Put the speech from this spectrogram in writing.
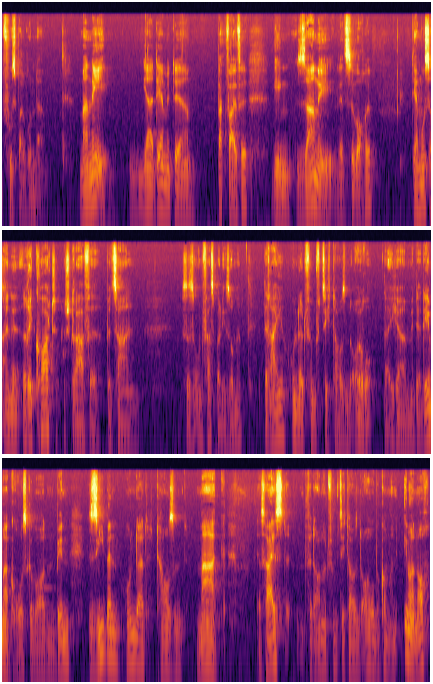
Fußballwunder. Manet, ja, der mit der Backpfeife gegen Sane letzte Woche, der muss eine Rekordstrafe bezahlen. Das ist unfassbar, die Summe. 350.000 Euro. Da ich ja mit der D-Mark groß geworden bin, 700.000 Mark. Das heißt, für 350.000 Euro bekommt man immer noch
